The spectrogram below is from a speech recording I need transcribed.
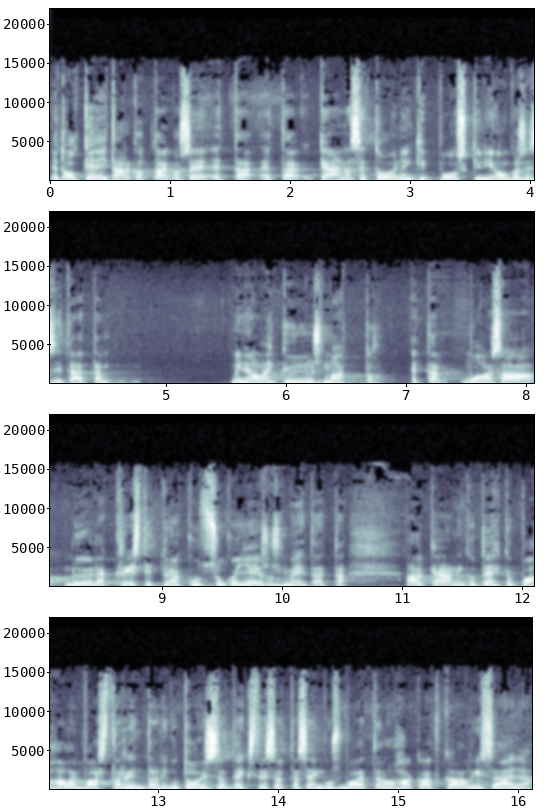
Että okei, tarkoittaako se, että, että käännä se toinenkin poski, niin onko se sitä, että minä olen kynnysmatto, että mua saa lyödä kristittynä, kutsuuko Jeesus meitä, että älkää niin kuin tehkö pahalle vastarintaa niin kuin toisissa teksteissä, että sen kun vaan, että no hakatkaa lisää ja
